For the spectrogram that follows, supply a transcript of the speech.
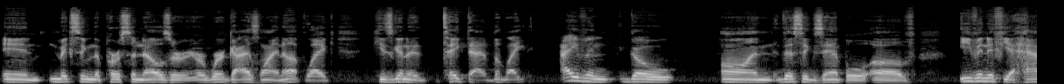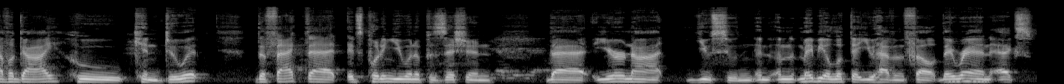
in mixing the personnels or, or where guys line up, like he's gonna take that. But like, I even go on this example of even if you have a guy who can do it, the fact that it's putting you in a position that you're not used to, and, and maybe a look that you haven't felt. They ran X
